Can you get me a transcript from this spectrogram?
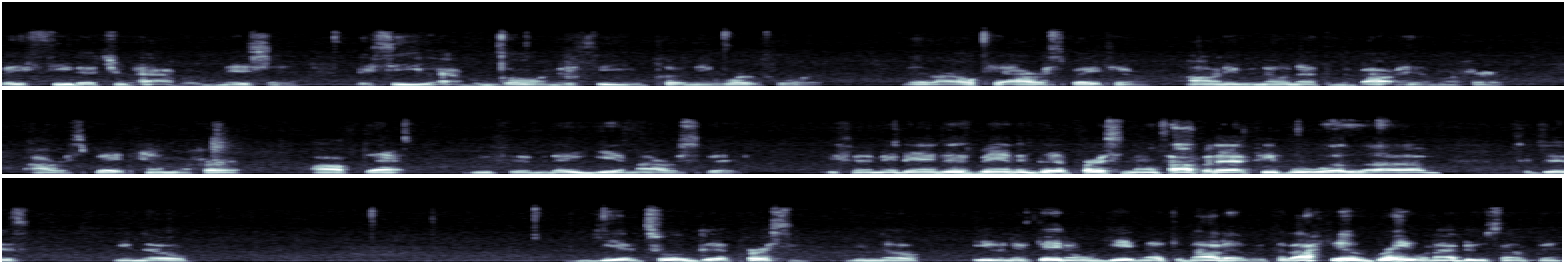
they see that you have a mission, they see you have a goal, and they see you putting in work for it. They're like, okay, I respect him. I don't even know nothing about him or her. I respect him or her off that. You feel me? They get my respect. You feel me? Then just being a good person on top of that, people will love to just, you know, give to a good person, you know, even if they don't get nothing out of it. Because I feel great when I do something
